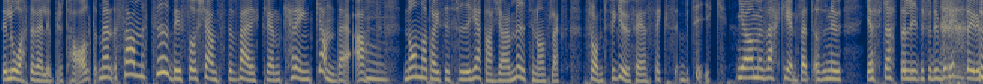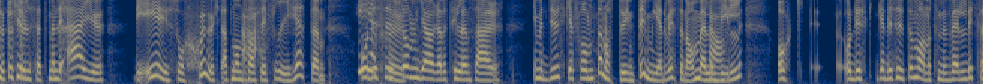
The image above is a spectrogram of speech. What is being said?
Det låter väldigt brutalt men samtidigt så känns det verkligen kränkande att någon har tagit sig friheten att göra mig till någon slags frontfigur för en sexbutik. Ja men verkligen. För att, alltså, nu, jag skrattar lite för du berättar ju det på ett kul sätt men det är ju, det är ju så sjukt att någon tar sig friheten. och Helt dessutom göra det till en så här, ja, men du ska fronta något du inte är medveten om eller Ja. vill. Och, och det ska dessutom vara något som är väldigt så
